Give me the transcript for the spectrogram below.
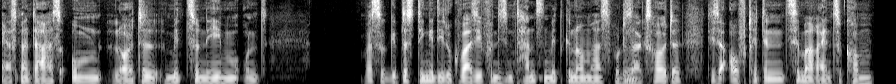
erstmal da ist, um Leute mitzunehmen und Was so, gibt es Dinge, die du quasi von diesem Tanzen mitgenommen hast, wo du sagst, heute dieser Auftritt in ein Zimmer reinzukommen,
